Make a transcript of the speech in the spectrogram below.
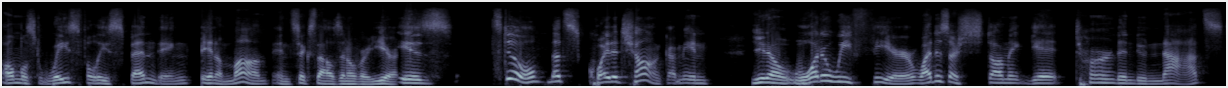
almost wastefully spending in a month and 6,000 over a year is still that's quite a chunk. I mean, you know, what do we fear? Why does our stomach get turned into knots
